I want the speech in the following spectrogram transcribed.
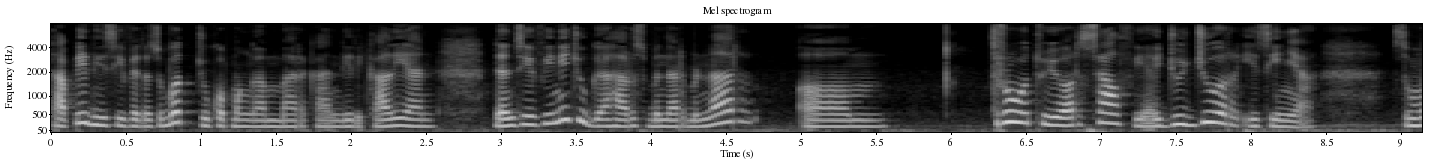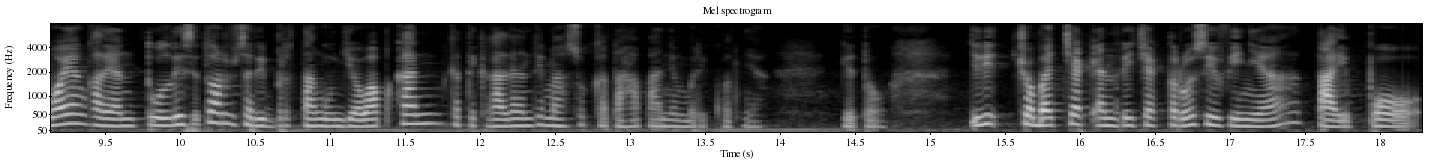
Tapi di CV tersebut cukup menggambarkan diri kalian. Dan CV ini juga harus benar-benar um, true to yourself ya, jujur isinya. Semua yang kalian tulis itu harus bisa dipertanggungjawabkan ketika kalian nanti masuk ke tahapan yang berikutnya gitu. Jadi coba cek and recheck terus CV-nya, typo,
